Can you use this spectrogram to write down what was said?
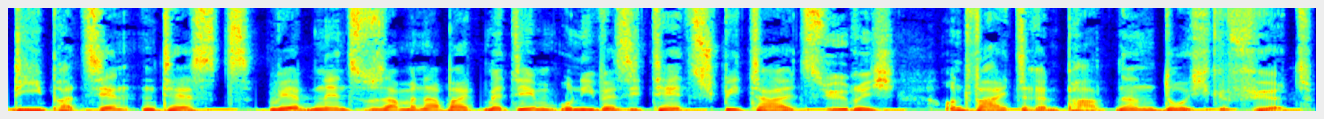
Die Patiententests werden in Zusammenarbeit mit dem Universitätsspital Zürich und weiteren Partnern durchgeführt.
